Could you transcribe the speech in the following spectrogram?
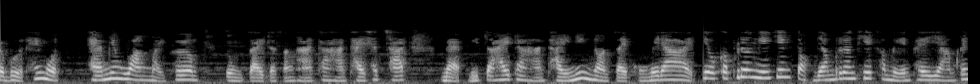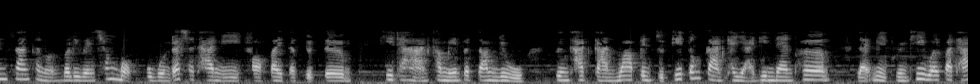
ระเบิดให้หมด แถมยังวางใหม่เพิ่ม จงใจจะสังหารทหารไทยชัดๆ แบบนี้จะให้ทหารไทยนิ่งนอนใจคงไม่ได้ เกี่ยวกับเรื่องนี้ยิ่งตอกย้ำเรื่องที่เขมรพยายามเร่งสร้างถนนบริเวณช่องบกอุบลราชธานีออกไปจากจุดเดิม ที่ทหารเขมรประจำอยู่ ซึ่งคาดการว่าเป็นจุดที่ต้องการขยายดินแดนเพิ่ม และมีพื้นที่ไว้ปะทะ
